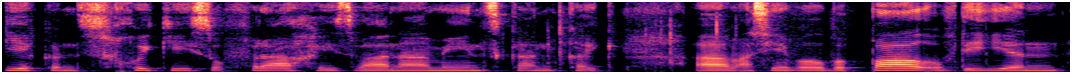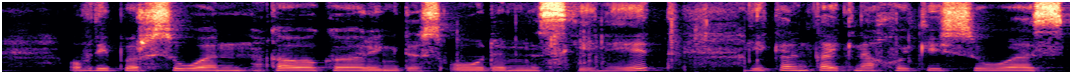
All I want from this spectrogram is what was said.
tekens, goedjies of vragies waarna 'n mens kan kyk. Um as jy wil bepaal of die een of die persoon co-occurring disorder miskien het. Jy kan kyk na goedjies soos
